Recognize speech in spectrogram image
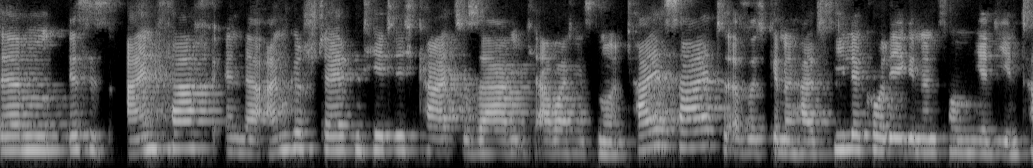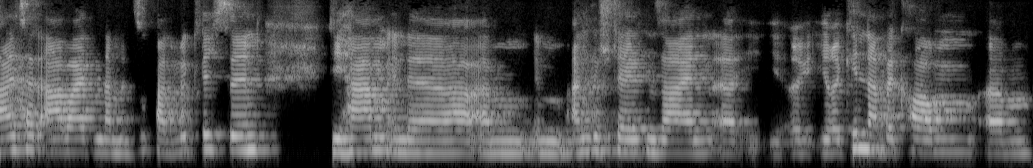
ähm, ist es einfach in der Angestellten-Tätigkeit zu sagen, ich arbeite jetzt nur in Teilzeit. Also ich kenne halt viele Kolleginnen von mir, die in Teilzeit arbeiten, damit super glücklich sind. Die haben in der ähm, im Angestelltensein äh, ihre, Kinder bekommen. Ähm,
